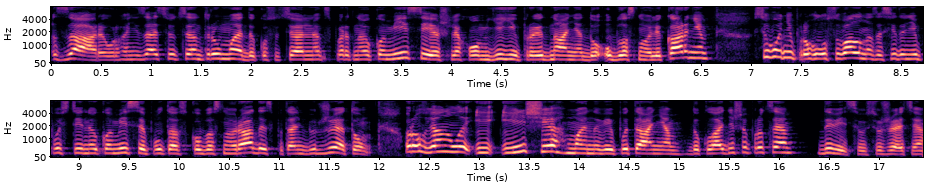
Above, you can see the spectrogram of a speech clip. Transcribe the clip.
За реорганізацію центру медико-соціально-експертної комісії шляхом її приєднання до обласної лікарні сьогодні проголосували на засіданні постійної комісії Полтавської обласної ради з питань бюджету. Розглянули і інші майнові питання. Докладніше про це Дивіться у сюжеті.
